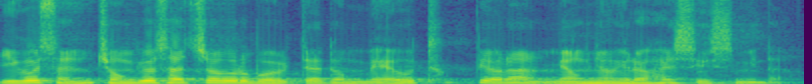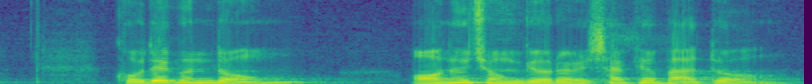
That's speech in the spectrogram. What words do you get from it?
이것은 종교사적으로 볼 때도 매우 특별한 명령이라고 할 수 있습니다. 고대 근동 어느 종교를 살펴봐도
